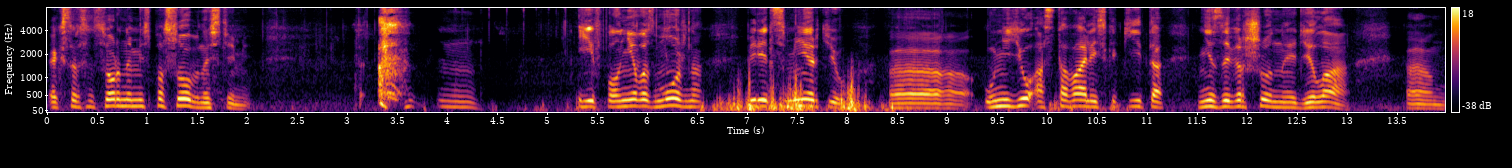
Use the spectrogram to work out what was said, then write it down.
экстрасенсорными способностями, и вполне возможно перед смертью э, у нее оставались какие-то незавершенные дела, э,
